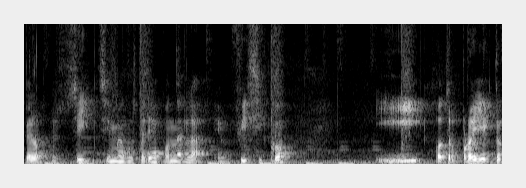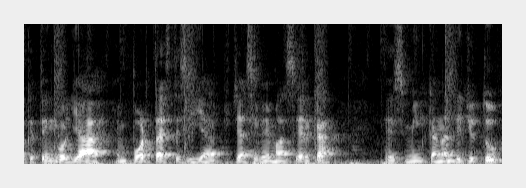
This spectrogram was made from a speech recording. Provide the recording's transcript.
Pero pues sí, sí me gustaría ponerla en físico. Y otro proyecto que tengo ya en puerta, este sí ya, ya se ve más cerca, es mi canal de YouTube.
